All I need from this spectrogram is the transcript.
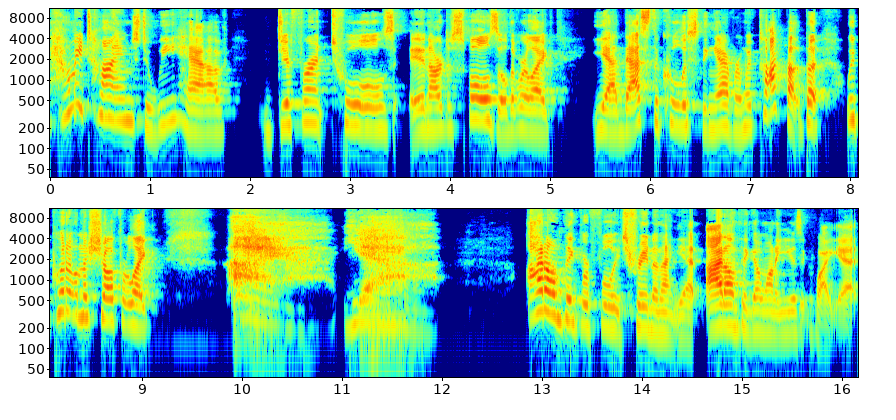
how many times do we have different tools in our disposal that we're like, yeah, that's the coolest thing ever. And we've talked about it, but we put it on the shelf. We're like, ah, yeah, I don't think we're fully trained on that yet. I don't think I want to use it quite yet.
